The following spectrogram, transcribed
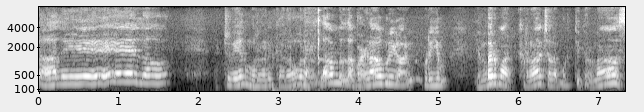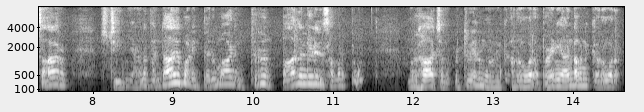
தாலேலோ வெற்றிவேல் முருகன் கரோர எல்லாம் நல்ல பழாபுரி முடியும் எம்பெருமான் கருணாச்சலமூர்த்தி கருணாசாகரம் ஸ்ரீ ஞான தண்டாயுபாணி பெருமாளின் திரு பாதங்களில் சமர்ப்பணம். முருகாச்சலம் வெற்றிவேல் முருகனுக்கு அரோவர பழனி ஆண்டவனுக்கு அரோவரம்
